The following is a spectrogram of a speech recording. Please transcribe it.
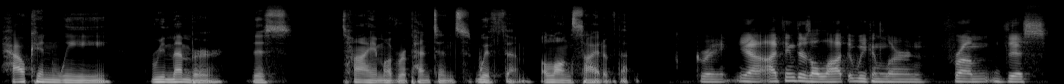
how can we remember this time of repentance with them, alongside of them? Great. Yeah, I think there's a lot that we can learn from this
